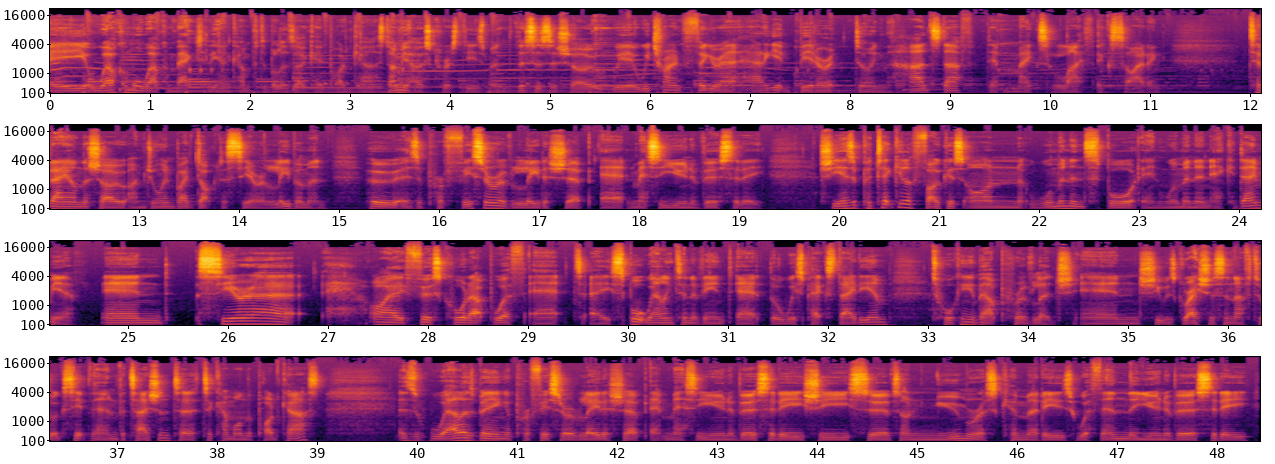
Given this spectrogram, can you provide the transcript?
Welcome or welcome back to the Uncomfortable is Okay podcast. I'm your host, Chris Desmond. This is a show where we try and figure out how to get better at doing the hard stuff that makes life exciting. Today on the show, I'm joined by Dr. Sarah Leberman, who is a professor of leadership at Massey University. She has a particular focus on women in sport and women in academia. And Sarah I first caught up with at a Sport Wellington event at the Westpac Stadium talking about privilege, and she was gracious enough to accept the invitation to, to come on the podcast. As well as being a professor of leadership at Massey University, she serves on numerous committees within the university.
